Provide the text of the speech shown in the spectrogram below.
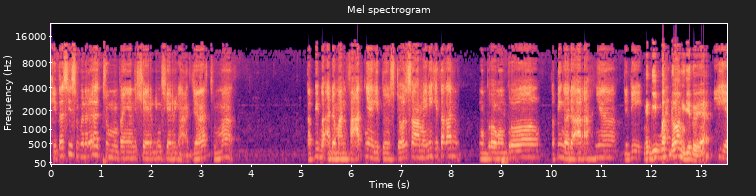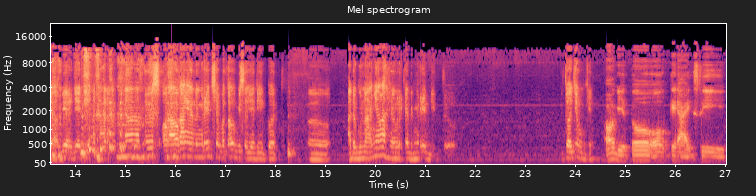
kita sih sebenarnya cuma pengen sharing-sharing aja, cuma tapi ada manfaatnya gitu. Soalnya selama ini kita kan ngobrol-ngobrol, tapi nggak ada arahnya. Jadi ngegibah doang gitu ya iya, biar jadi ada arahnya, terus orang-orang yang dengerin siapa tahu bisa jadi ikut eh, ada gunanya lah yang mereka dengerin gitu. Itu aja mungkin. oh gitu oke I see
